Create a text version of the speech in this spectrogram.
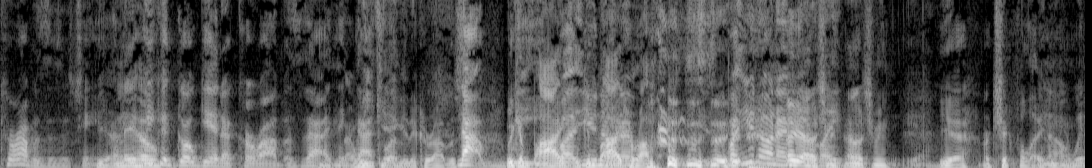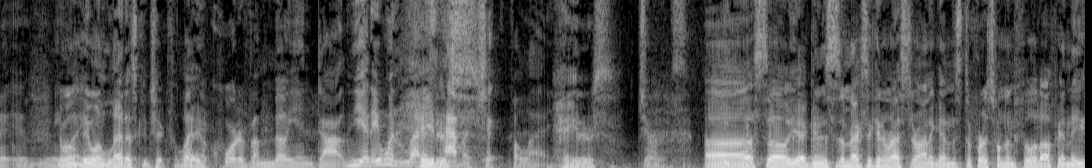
Carrabba's is a chain. Yeah, Like, Anejo- we could go get a Carrabba's. That I think we that's can't what, get a Carrabba's. Not we can buy. but We can buy Carrabba's. But you know what I yeah, I know mean, what you mean. I know what you mean. Yeah. Yeah, or Chick Fil A. No, we didn't. They like, they won't let us get Chick Fil A. like a quarter of a million dollars. Yeah, they wouldn't let Haters. us have a Chick Fil A. Haters. Jerks. Uh, so yeah, again, this is a Mexican restaurant. Again, it's the first one in Philadelphia, and they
